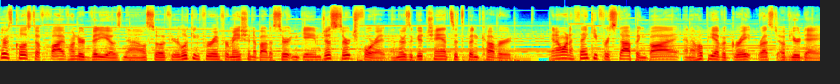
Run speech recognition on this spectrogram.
There's close to 500 videos now, so if you're looking for information about a certain game, just search for it, and there's a good chance it's been covered. And I want to thank you for stopping by, and I hope you have a great rest of your day.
